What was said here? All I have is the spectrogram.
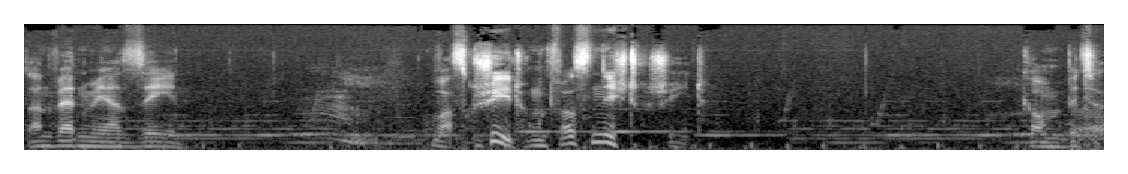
Dann werden wir ja sehen, was geschieht und was nicht geschieht. Komm, bitte.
